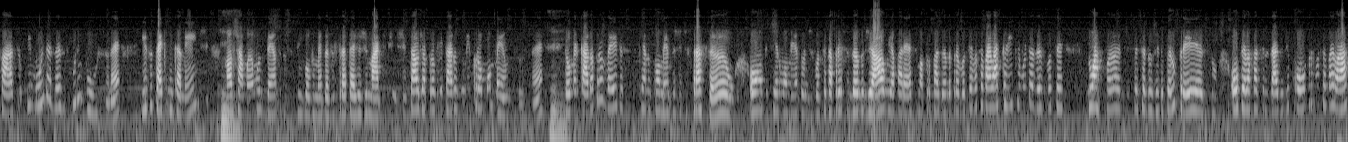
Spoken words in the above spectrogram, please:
fácil e muitas vezes por impulso, né? Isso tecnicamente Hum. Nós chamamos dentro do desenvolvimento das estratégias de marketing digital de aproveitar os micromomentos, né? Hum. Então o mercado aproveita esses pequenos momentos de distração ou um pequeno momento onde você está precisando de algo e aparece uma propaganda para você, você vai lá, clica e muitas vezes você, no afã de ser seduzido pelo preço ou pela facilidade de compra, você vai lá,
